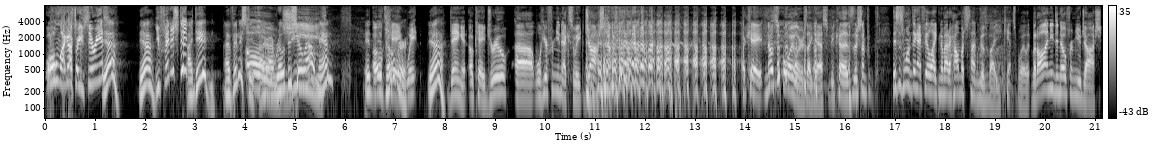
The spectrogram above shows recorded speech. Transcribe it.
Oh my gosh, are you serious? Yeah, yeah. You finished it? I did. I finished it. I, Oh, I rode the show out, man. It, it's over. wait. Yeah. Dang it. Okay, Drew, uh, we'll hear from you next week. Josh. no- okay, no spoilers, I guess, because there's some. This is one thing I feel like no matter how much time goes by, you can't spoil it. But all I need to know from you, Josh,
